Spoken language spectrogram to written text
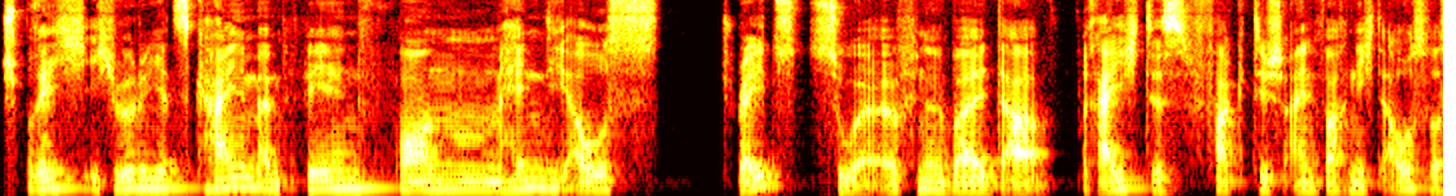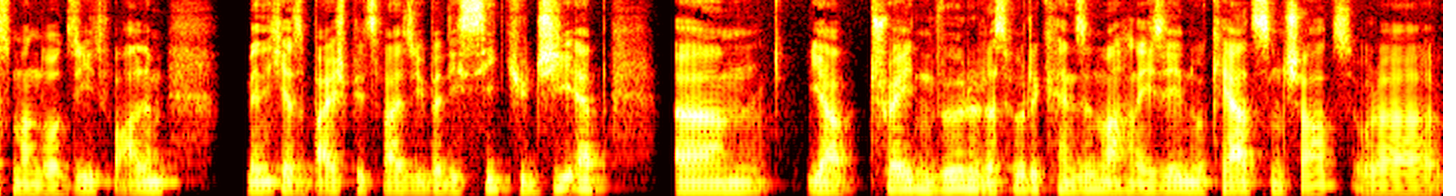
Sprich, ich würde jetzt keinem empfehlen, vom Handy aus Trades zu eröffnen, weil da reicht es faktisch einfach nicht aus, was man dort sieht. Vor allem, wenn ich jetzt beispielsweise über die CQG-App ähm, ja, traden würde, das würde keinen Sinn machen. Ich sehe nur Kerzencharts oder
